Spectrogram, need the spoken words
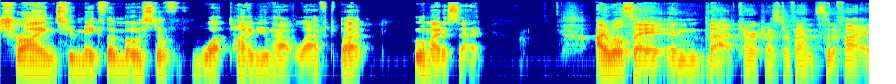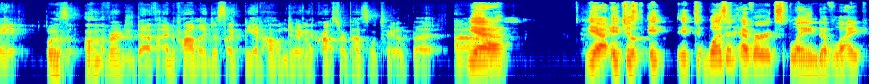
trying to make the most of what time you have left but who am i to say I will say in that character's defense that if I was on the verge of death, I'd probably just like be at home doing the crossword puzzle too. But um, Yeah. Yeah, it just it it wasn't ever explained of like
